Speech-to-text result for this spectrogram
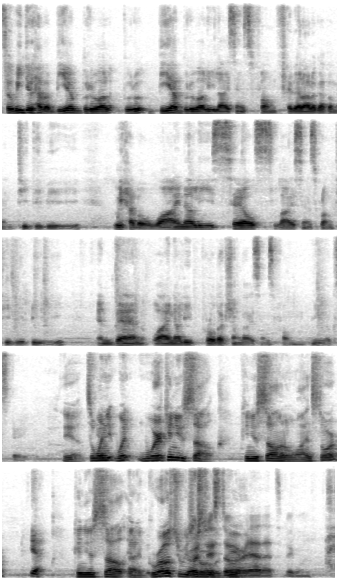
so we do have a beer brewer, beer brewery license from federal government TTB. We have a winery sales license from TTB, and then winery production license from New York State. Yeah. So when you when where can you sell? Can you sell in a wine store? Yeah. Can you sell in a Uh, grocery, store? Grocery store, beer? yeah, that's a big one. I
